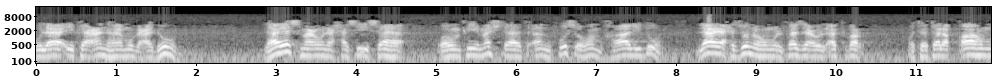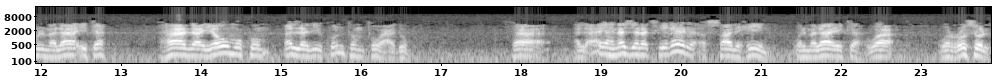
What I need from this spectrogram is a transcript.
أولئك عنها مبعدون. لا يسمعون حسيسها وهم فيما اشتهت أنفسهم خالدون. لا يحزنهم الفزع الأكبر وتتلقاهم الملائكة. هذا يومكم الذي كنتم توعدون. فالآية نزلت في غير الصالحين والملائكة والرسل.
